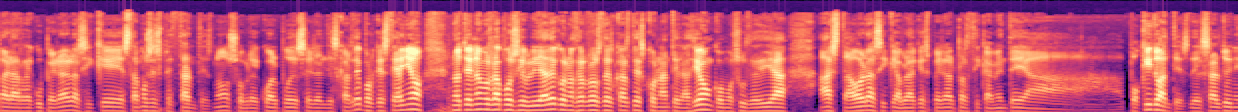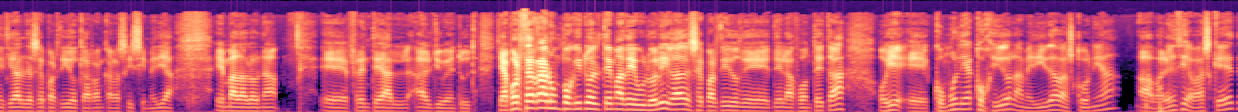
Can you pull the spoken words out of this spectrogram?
para recuperar, así que estamos expectantes ¿no? sobre cuál puede ser el descarte, porque este año no tenemos la posibilidad de conocer los descartes con antelación, como sucedía hasta ahora, así que habrá que esperar prácticamente a poquito antes del salto inicial de ese partido que arranca a las seis y media en Badalona eh, frente al, al Juventud. Ya por cerrar un poquito el tema de Euroliga, de ese partido de, la Fonteta, oye, eh, ¿cómo le ha cogido la medida Vasconia a Valencia Basket?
